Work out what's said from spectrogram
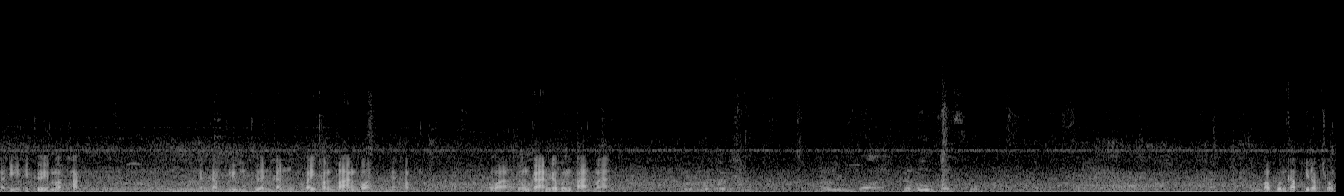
อดีตที่เคยมาพักนะครับริมเขื่อนกันไปฟังๆก่อนนะครับ เพราะว่าสงกรารก็เพิ่งผ่านมาขอบคุณครับที่รับชม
